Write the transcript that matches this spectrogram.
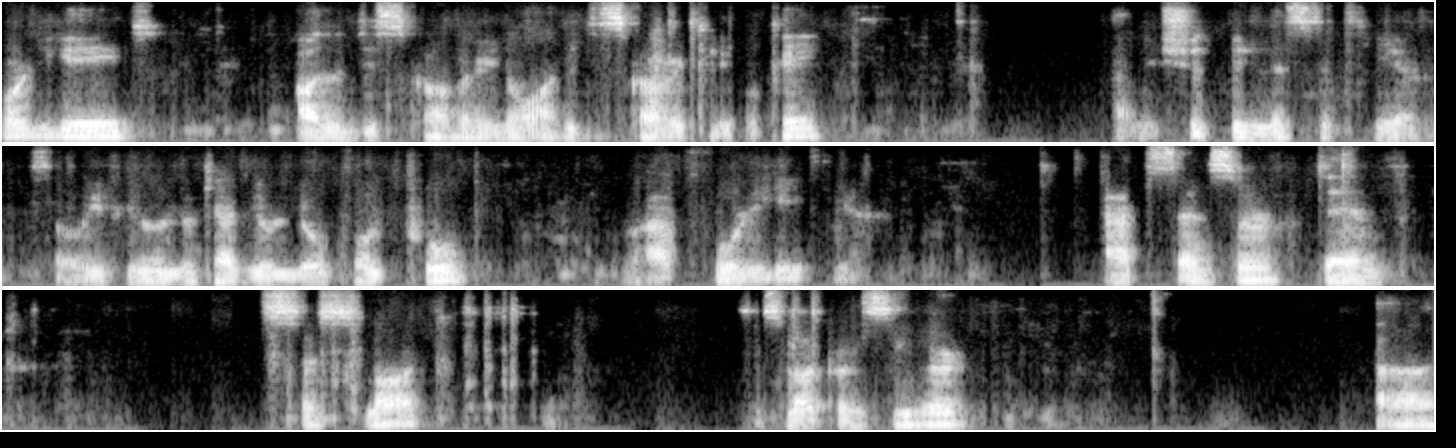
FortiGate auto discovery no auto discovery click okay? And it should be listed here. So if you look at your local probe you have FortiGate here add sensor, then syslog, syslog receiver. Uh,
